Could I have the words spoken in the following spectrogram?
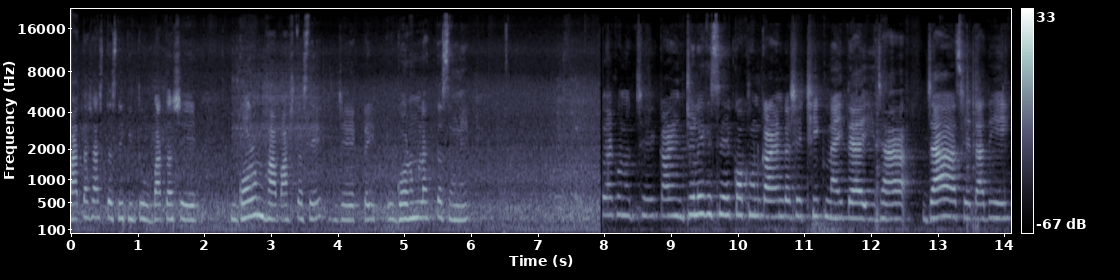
বাতাস আসতেছে কিন্তু বাতাসে গরম ভাব আসতেছে যে একটা একটু গরম লাগতেছে অনেক। এখন হচ্ছে কারেন্ট চলে গেছে, কখন কারেন্ট আসে ঠিক নাই তাই যা যা আছে তা দিয়েই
